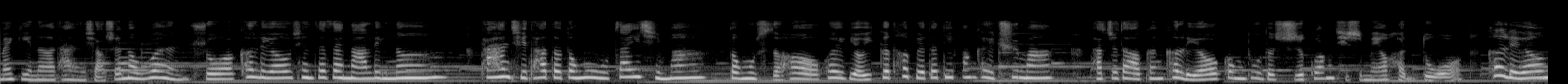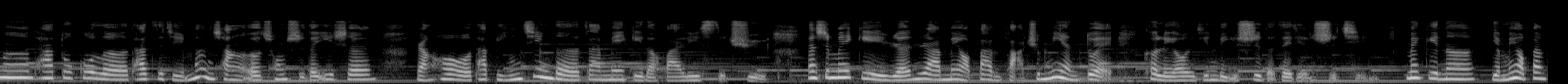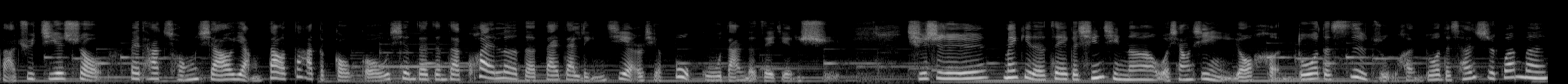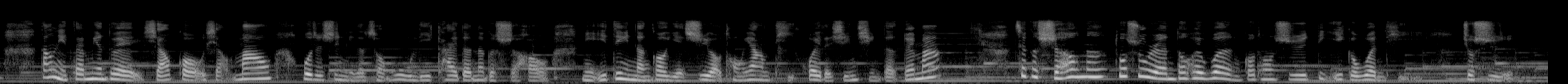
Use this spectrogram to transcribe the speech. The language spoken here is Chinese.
？Maggie 呢，他很小声的问说：“克里欧现在在哪里呢？他和其他的动物在一起吗？动物死后会有一个特别的地方可以去吗？”他知道跟克里欧共度的时光其实没有很多。克里欧呢，他度过了他自己漫长而充实的一生，然后他平静地在 Maggie 的怀里死去。但是 Maggie 仍然没有办法去面对克里欧已经离世的这件事情。Maggie 呢，也没有办法去接受被他从小养到大的狗狗现在正在快乐地待在灵界，而且不孤单的这件事。其实，Maggie 的这个心情呢，我相信有很多的饲主、很多的铲屎官们，当你在面对小狗、小猫，或者是你的宠物离开的那个时候，你一定能够也是有同样体会的心情的，对吗？这个时候呢，多数人都会问沟通师第一个问题，就是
